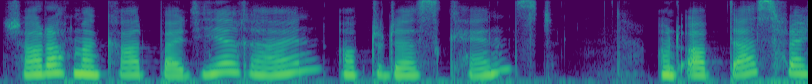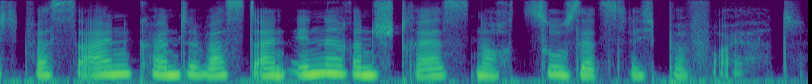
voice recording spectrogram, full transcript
Schau doch mal gerade bei dir rein, ob du das kennst und ob das vielleicht etwas sein könnte, was deinen inneren Stress noch zusätzlich befeuert.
